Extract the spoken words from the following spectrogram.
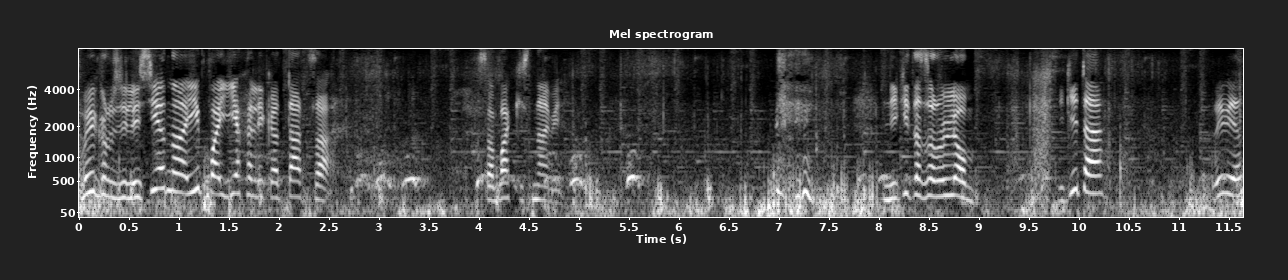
Выгрузили сено и поехали кататься. Собаки с нами. Никита за рулем. Никита, привет.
